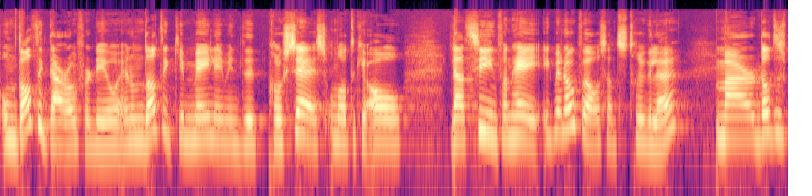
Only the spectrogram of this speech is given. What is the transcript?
omdat ik daarover deel. En omdat ik je meeneem in dit proces. Omdat ik je al laat zien van... Hé, hey, ik ben ook wel eens aan het struggelen. Maar dat is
